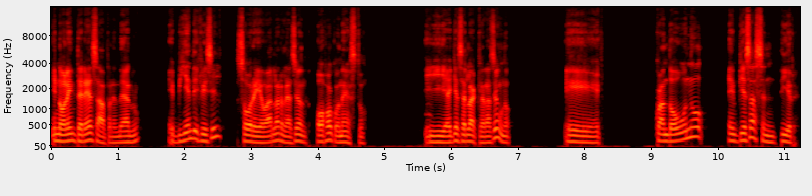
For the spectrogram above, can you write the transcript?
y no le interesa aprenderlo, es bien difícil sobrellevar la relación. Ojo con esto. Y hay que hacer la aclaración, ¿no? Eh, cuando uno empieza a sentir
